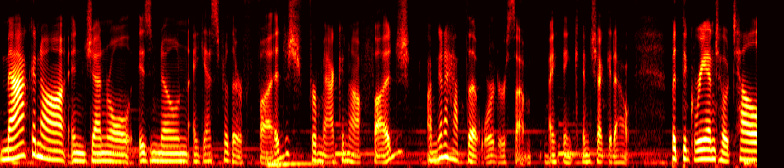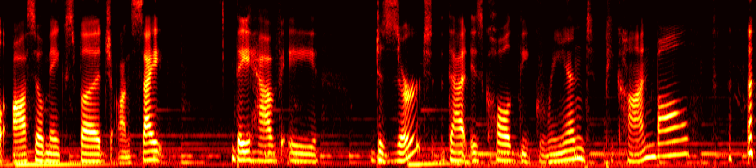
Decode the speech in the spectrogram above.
Mackinac in general is known, I guess, for their fudge, for Mackinac fudge. I'm going to have to order some, I think, and check it out. But the Grand Hotel also makes fudge on site. They have a dessert that is called the Grand Pecan Ball.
